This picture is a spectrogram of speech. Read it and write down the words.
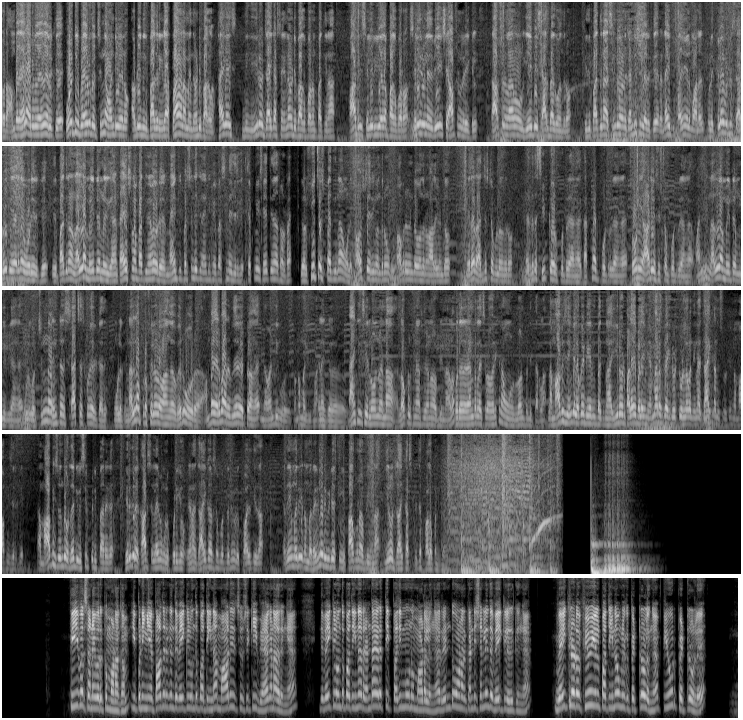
ஒரு ஐம்பதாயிரம் அறுபதாயிரம் இருக்கு. ஓட்டி போயிருந்த ஒரு சின்ன வண்டி வேணும் அப்படின்னு நீங்க பாக்குறீங்களா? வாங்க நம்ம இந்த வண்டி பார்க்கலாம். ஹை கைஸ் நீங்க ஹீரோ ஜாய்கார்ஸ் என்ன வண்டி பார்க்க போறோம்னு பாத்தீங்கன்னா மாருதி செலிரியோ தான் பார்க்க போறோம். செலிரியோல விஎக்சி ஆப்ஷனல் வெஹிக்கிள் ஆப்ஷனல் உங்களுக்கு ஏபிஎஸ் ஏர் பேக் வந்துடும் இது பாத்தீங்கன்னா சிங்கிள் கண்டிஷன்ல இருக்கு. ரெண்டாயிரத்தி பதினேழு மாடல் உங்களுக்கு கிலோமீட்டர்ஸ் அறுபத்தாயிரம் தான் ஓடி இருக்கு. இது பாத்தீங்கன்னா நல்லா மெயின்டைன் பண்ணிருக்காங்க டயர்ஸ் பார்த்தீங்கன்னா பாத்தீங்கன்னா ஒரு ninety percentage ninety five percentage இருக்கு. ஸ்டெப்னியும் சேர்த்து தான் சொல்றேன். இதோட ஃபியூச்சர்ஸ் பாத்தீங்கன்னா உங்களுக்கு பவர் ஸ்டேரிங் வந்துடும் பவர் விண்டோ வந்துடும் நாலு விண்டோ நிறைய அட்ஜஸ்டபிள் வந்துடும் நிறைய சீட் கவர் போட்டிருக்காங்க கட்மேட் போட்டிருக்காங்க சோனி ஆடியோ சிஸ்டம் போட்டிருக்காங்க. வண்டி நல்லா மெயின்டைன் பண்ணிருக்காங்க உங்களுக்கு ஒரு சின்ன இன்டர் ஸ்கிராச்சஸ் கூட இருக்காது. உங்களுக்கு நல்ல ப்ரொஃபைலோட வாங்க. வெறும் ஒரு ஐம்பதாயிரம் ரூபாய் அறுபது வெட்டுவாங்க. இந்த வண்டி உங்களுக்கு சொந்தமாக்கிக்கலாம். எனக்கு பேங்கிங் சைட் லோன் வேண்டாம் லோக்கல் ஃபினான்ஸ் வேணும் அப்படின்னாலும் ஒரு ரெண்டரை லட்ச ரூபாய் வரைக்கும் நான் உங்களுக்கு லோன் பண்ணி தரலாம். நம்ம ஆஃபீஸ் எங்க லொக்கேட் இருக்கு பாத்தீங்கன்னா ஈரோடு பழைய பாளையம் எம்ஆர்எஸ் பேக்கரி விட்டு உள்ள வந்தீங்கன்னா ஜாய் சொல்லிட்டு நம்ம ஆஃபீஸ் இருக்கு. நம்ம ஆஃபீஸ் வந்து ஒரு தாட்டி விசிட் பண்ணி பாருங்க. இருக்கிற கார்ஸ் எல்லாமே உங்களுக்கு பிடிக்கும். ஏன்னா ஜாய் கார்ஸை பொறுத்தவரைக்கும் உங்களுக்கு குவாலிட்டி தான். அதே மாதிரி நம்ம ரெகுலர் வீடியோஸ் நீங்க பார்க்கணும் அப்படின்னா ஈரோடு ஜாய் கார்ஸ் பேஜை ஃபாலோ பண்ணிக்கோங்க. ஃபீவர்ஸ் அனைவருக்கும் வணக்கம். இப்போ நீங்கள் பார்த்துருக்க இந்த வெஹிக்கிள் வந்து பார்த்தீங்கன்னா மாருதி சுசுக்கி வேகனாருங்க இந்த வெஹிக்கிள் வந்து பார்த்தீங்கன்னா ரெண்டாயிரத்தி பதிமூணு மாடலுங்க ரெண்டு ஓனர் கண்டிஷனில் இந்த வெஹிக்கிள் இருக்குங்க. வெஹிக்கிளோட ஃபியூயல் பார்த்தீங்கன்னா உங்களுக்கு பெட்ரோலுங்க பியூர் பெட்ரோலு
